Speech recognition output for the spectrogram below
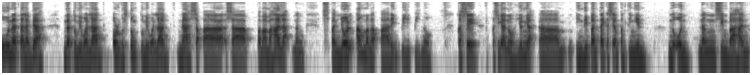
una talaga na tumiwalag or gustong tumiwalag na sa pa, sa pamamahala ng Espanyol ang mga paring Pilipino. Kasi kasi nga ano, yun nga, um, hindi pantay kasi ang pagtingin noon ng simbahan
